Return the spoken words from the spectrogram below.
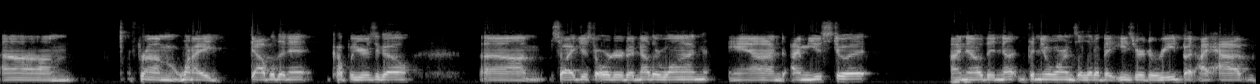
um, from when I dabbled in it a couple years ago. Um, so I just ordered another one, and I'm used to it. I know the the new one's a little bit easier to read, but I have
